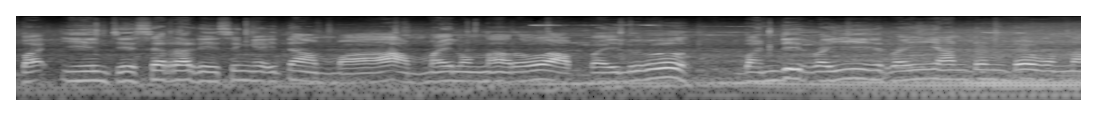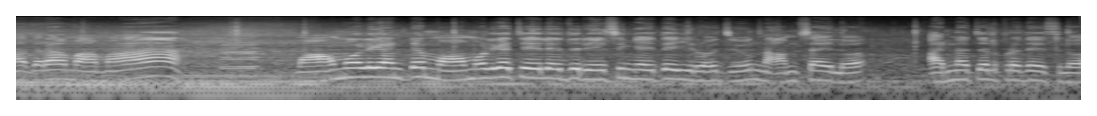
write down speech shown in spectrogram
అబ్బా ఏం చేశారా రేసింగ్ అయితే? అమ్మా అమ్మాయిలు ఉన్నారు అబ్బాయిలు. బండి రై రై అంటుంటే ఉన్నదరా మామా? మామూలుగా అంటే మామూలుగా చేయలేదు రేసింగ్ అయితే ఈరోజు నాంసాయిలో అరుణాచల్ ప్రదేశ్లో.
